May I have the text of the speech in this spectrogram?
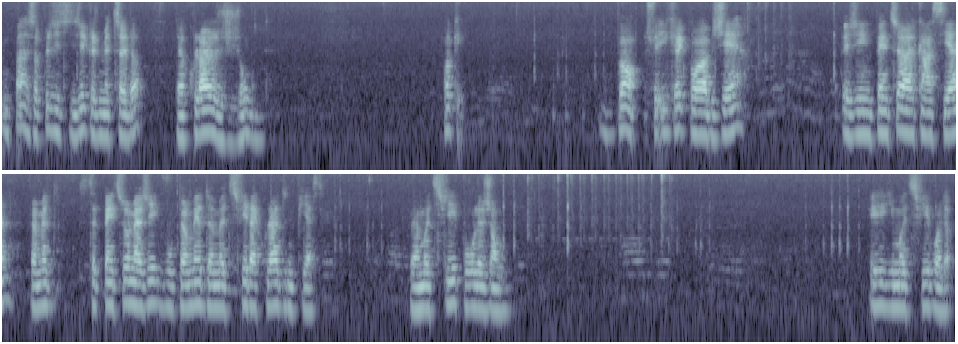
Je pense que ça plus utiliser que je mette ça là. De couleur jaune. OK. Bon, je fais Y pour objet. J'ai une peinture arc-en-ciel. Cette peinture magique vous permet de modifier la couleur d'une pièce. Je vais la modifier pour le jaune. Et il est modifié, voilà.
